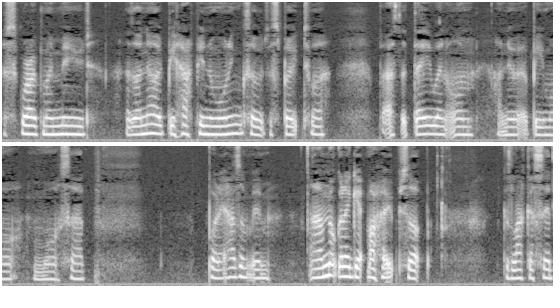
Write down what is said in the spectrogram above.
describe my mood as I know I'd be happy in the morning so I just spoke to her. But as the day went on I knew it would be more more sad. But it hasn't been. And I'm not going to get my hopes up because like I said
